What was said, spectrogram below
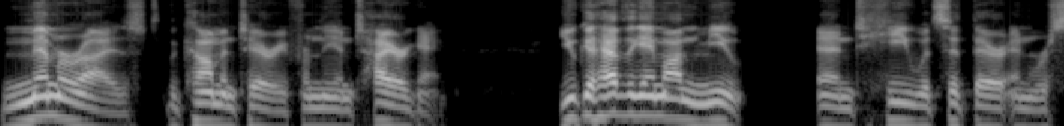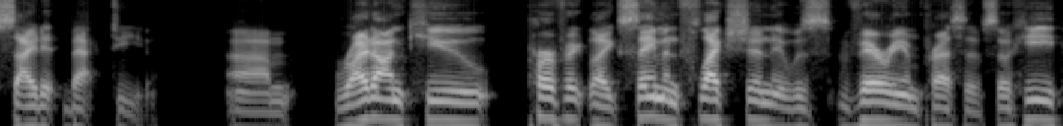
memorized the commentary from the entire game. You could have the game on mute, and he would sit there and recite it back to you. Um, right on cue, perfect, like same inflection. It was very impressive. So he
